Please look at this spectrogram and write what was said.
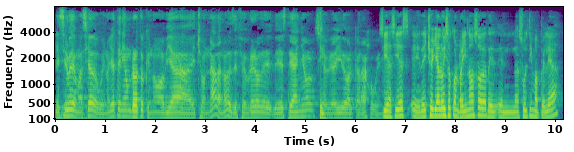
le sirve demasiado, güey, ¿no? Ya tenía un rato que no había hecho nada, ¿no? Desde febrero de, de este año Sí. se había ido al carajo, güey. Sí, así es. Eh, de hecho, ya lo hizo con Reynoso de- en la su última pelea.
